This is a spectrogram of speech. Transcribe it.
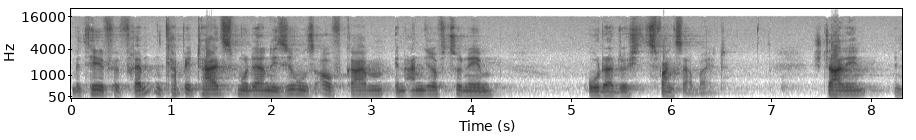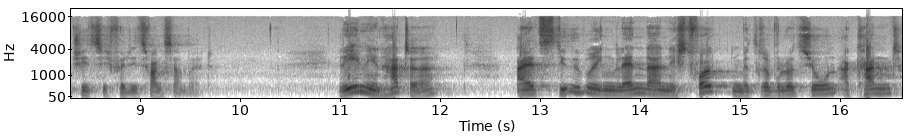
mit Hilfe fremden Kapitals Modernisierungsaufgaben in Angriff zu nehmen oder durch Zwangsarbeit. Stalin entschied sich für die Zwangsarbeit. Lenin hatte als die übrigen Länder nicht folgten mit Revolution, erkannt,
